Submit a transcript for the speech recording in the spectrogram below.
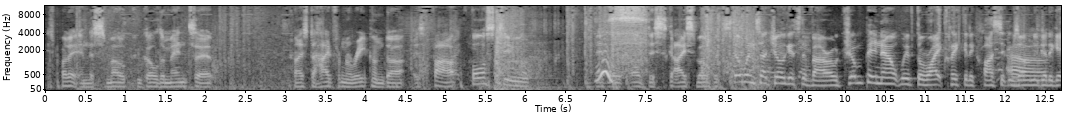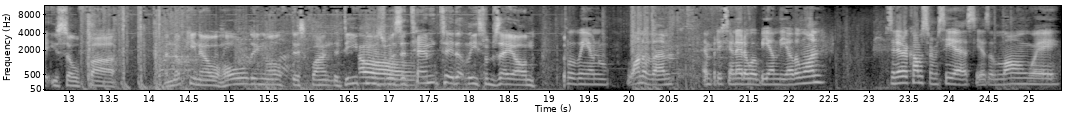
He's put it in the smoke and Koldamenta uh, tries to hide from the recon dot is far forced to of this sky smoke, but still wins that duel against Navarro. Jumping out with the right click of the classic was only oh. going to get you so far. And Nukkye now holding off this plant. The defuse oh. was attempted, at least from Zeon. Will be on one of them, and Prisionero will be on the other one. Prisionero comes from CS. He has a long way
